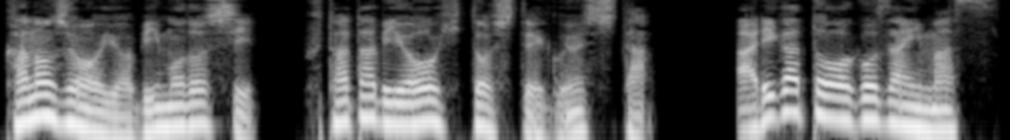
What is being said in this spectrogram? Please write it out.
彼女を呼び戻し、再び王妃として軍した。ありがとうございます。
